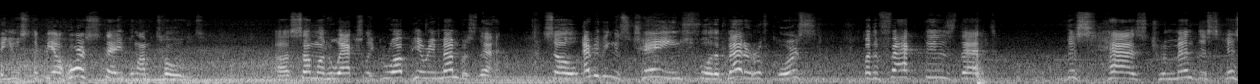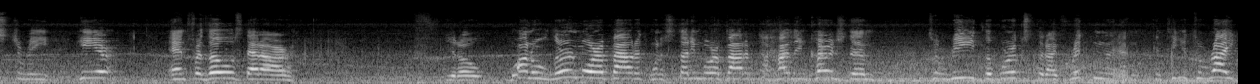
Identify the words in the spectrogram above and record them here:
It used to be a horse stable, I'm told. Uh, someone who actually grew up here remembers that. So everything has changed for the better, of course, but the fact is that this has tremendous history here, and for those that are, you know, want to learn more about it, want to study more about it, I highly encourage them to read the works that I've written and continue to write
